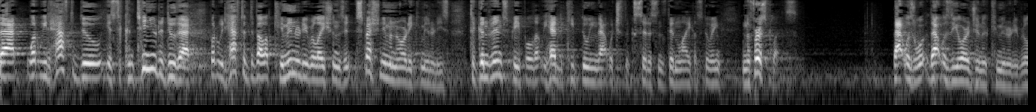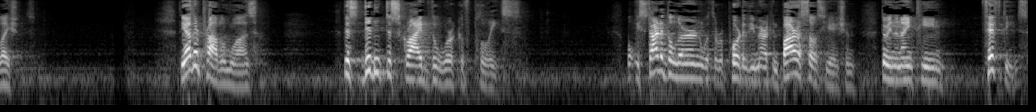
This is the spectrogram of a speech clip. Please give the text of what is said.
that what we'd have to do is to continue to do that, but we'd have to develop community relations, especially in minority communities, to convince people that we had to keep doing that which the citizens didn't like us doing in the first place. That was, that was the origin of community relations. The other problem was this didn't describe the work of police. What we started to learn with the report of the American Bar Association during the 1950s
